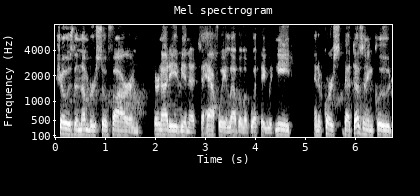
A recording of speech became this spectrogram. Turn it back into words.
shows the numbers so far, and they're not even at the halfway level of what they would need. And of course, that doesn't include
